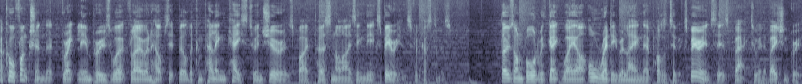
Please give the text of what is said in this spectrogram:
A core function that greatly improves workflow and helps it build a compelling case to insurers by personalising the experience for customers. Those on board with Gateway are already relaying their positive experiences back to Innovation Group,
